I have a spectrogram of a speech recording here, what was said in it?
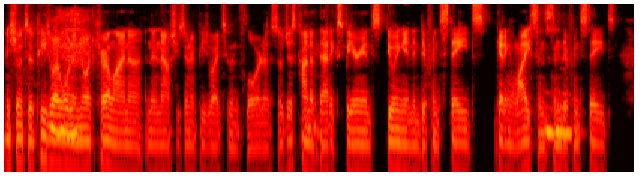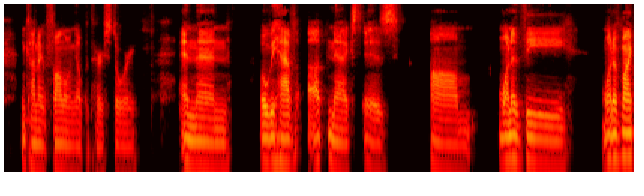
Then she went to a PGY mm-hmm. one in North Carolina, and then now she's doing a PGY two in Florida. So just kind of that experience doing it in different states, getting licensed mm-hmm. in different states, and kind of following up with her story. And then what we have up next is um, one of the one of my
